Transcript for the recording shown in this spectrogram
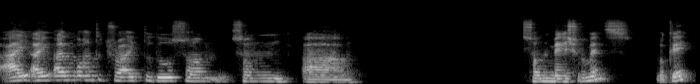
I, I, I want to try to do some some um, some measurements. Okay,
